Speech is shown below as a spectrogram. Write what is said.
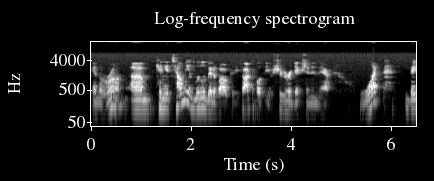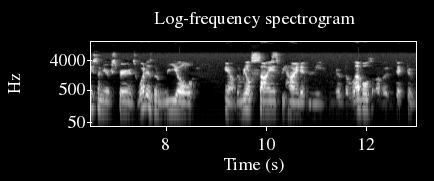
in the room. Um, can you tell me a little bit about because you talked about the sugar addiction in there? What, based on your experience, what is the real, you know, the real science behind it and the the levels of addictive,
